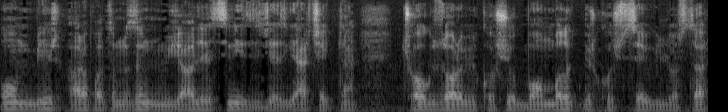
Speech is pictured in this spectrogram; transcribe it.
11 Arap atımızın mücadelesini izleyeceğiz gerçekten. Çok zor bir koşu, bombalık bir koşu sevgili dostlar.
